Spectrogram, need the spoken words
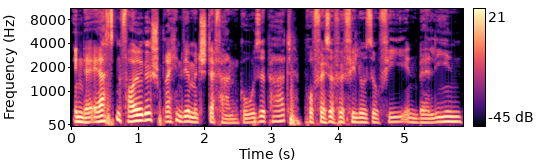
In der ersten Folge sprechen wir mit Stefan Gosepart, Professor für Philosophie in Berlin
